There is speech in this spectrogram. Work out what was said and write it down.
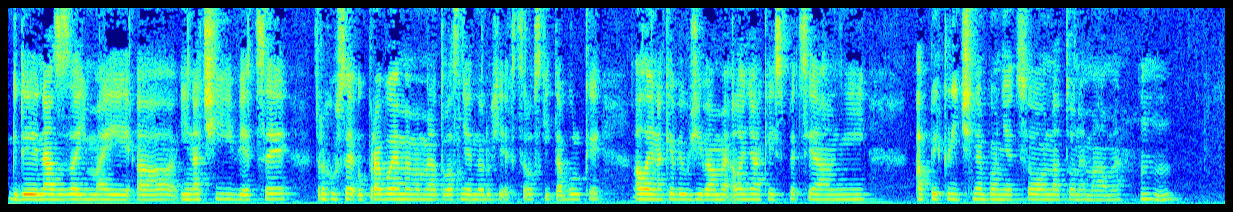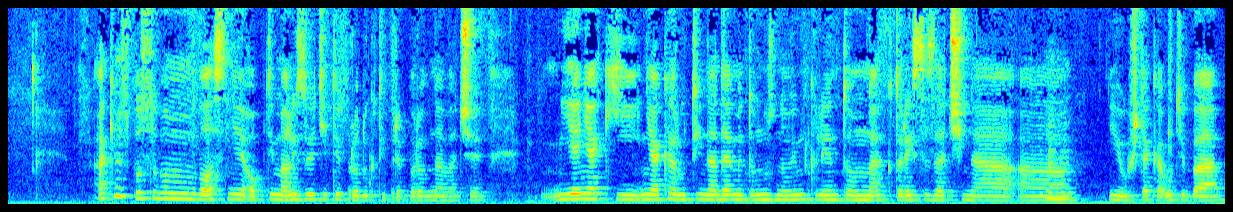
kdy nás zajímají a jinačí věci, trochu se je upravujeme, máme na to vlastně jednoduché excelovské tabulky, ale jinak je využíváme, ale nějaký speciální API klíč nebo něco na to nemáme. Mm-hmm. Akým způsobem vlastně optimalizujete ty produkty pro porovnávače? Je nějaký, nějaká rutina, dajme tomu s novým klientem, na který se začíná a mm-hmm. je už taká u těba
